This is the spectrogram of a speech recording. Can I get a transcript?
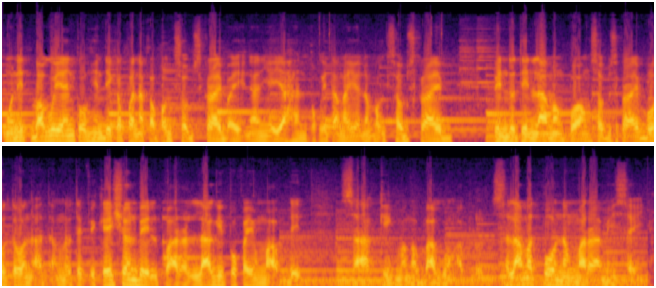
Ngunit bago yan, kung hindi ka pa nakapag-subscribe ay inanyayahan po kita ngayon na mag-subscribe. Pindutin lamang po ang subscribe button at ang notification bell para lagi po kayong ma-update sa aking mga bagong upload. Salamat po ng marami sa inyo.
